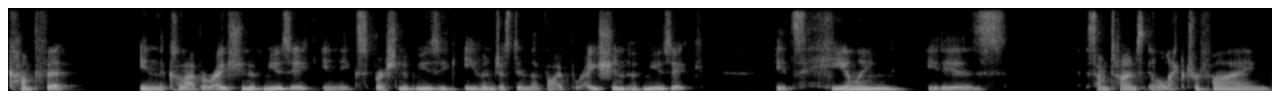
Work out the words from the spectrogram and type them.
comfort in the collaboration of music, in the expression of music, even just in the vibration of music. It's healing. It is sometimes electrifying.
